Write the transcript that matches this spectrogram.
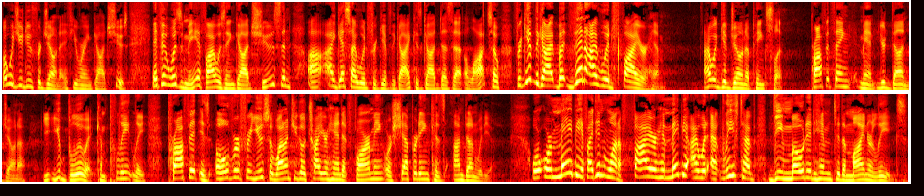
What would you do for Jonah if you were in God's shoes? If it was me, if I was in God's shoes, then uh, I guess I would forgive the guy because God does that a lot. So forgive the guy, but then I would fire him. I would give Jonah a pink slip. Prophet thing, man, you're done, Jonah. You, you, blew it completely. Prophet is over for you, so why don't you go try your hand at farming or shepherding because I'm done with you. Or, or maybe if I didn't want to fire him, maybe I would at least have demoted him to the minor leagues.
